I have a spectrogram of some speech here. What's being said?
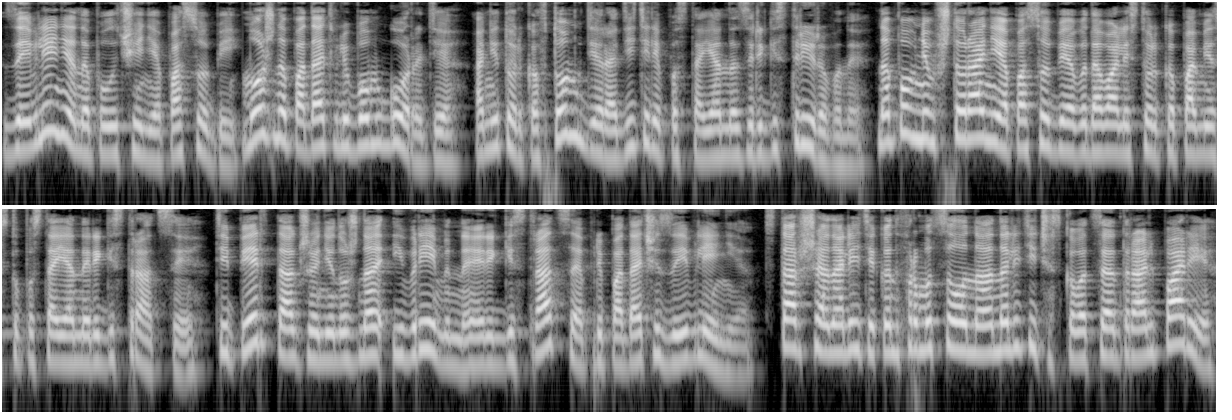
Заявление на получение пособий можно подать в любом городе, а не только в том, где родители постоянно зарегистрированы. Напомним, что ранее пособия выдавались только по месту постоянной регистрации. Теперь также не нужна и временная регистрация при подаче заявления. Старший аналитик информационно-аналитического центра Альпари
